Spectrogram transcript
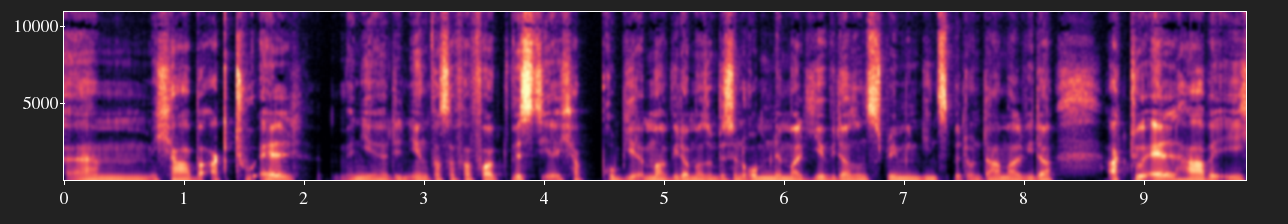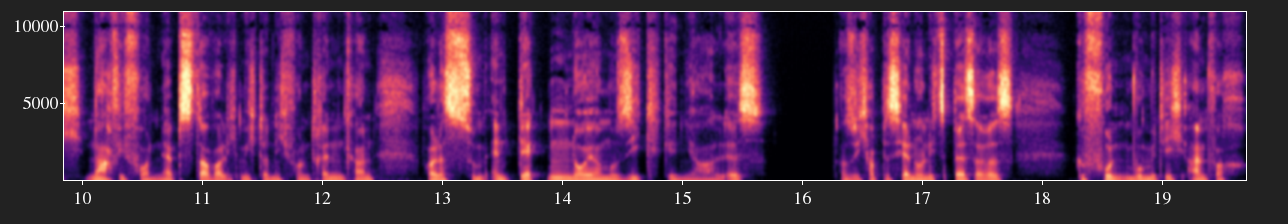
Ähm, ich habe aktuell wenn ihr den Irgendwasser verfolgt, wisst ihr, ich probiere immer wieder mal so ein bisschen rum, nimm mal hier wieder so einen Streamingdienst mit und da mal wieder. Aktuell habe ich nach wie vor Napster, weil ich mich da nicht von trennen kann, weil das zum Entdecken neuer Musik genial ist. Also ich habe bisher noch nichts Besseres gefunden, womit ich einfach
